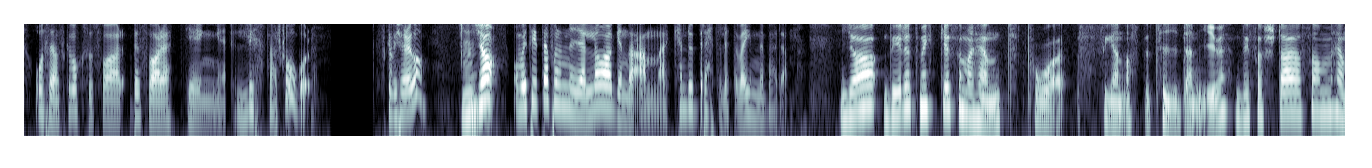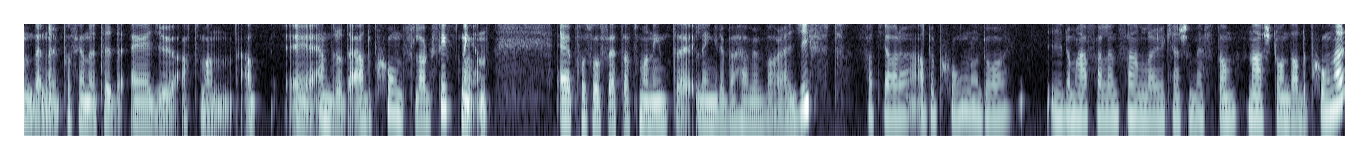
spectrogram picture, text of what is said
Och sen ska vi också svara, besvara ett gäng lyssnarfrågor. Ska vi köra igång? Mm. Ja. Om vi tittar på den nya lagen då, Anna, kan du berätta lite, vad innebär den? Ja, det är rätt mycket som har hänt på senaste tiden ju. Det första som hände nu på senare tid är ju att man eh, ändrade adoptionslagstiftningen eh, på så sätt att man inte längre behöver vara gift för att göra adoption och då i de här fallen så handlar det kanske mest om närstående adoptioner.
